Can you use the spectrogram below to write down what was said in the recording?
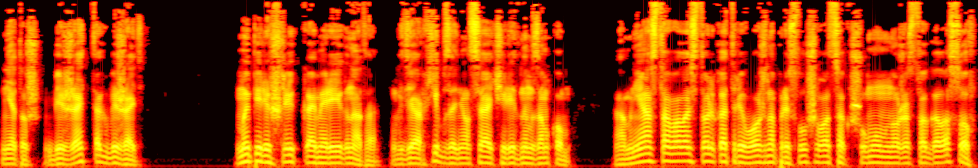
Нет уж, бежать так бежать. Мы перешли к камере Игната, где Архип занялся очередным замком, а мне оставалось только тревожно прислушиваться к шуму множества голосов,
